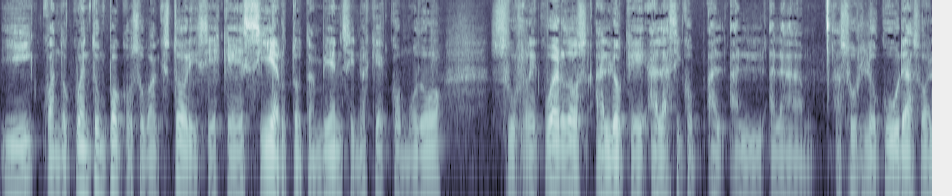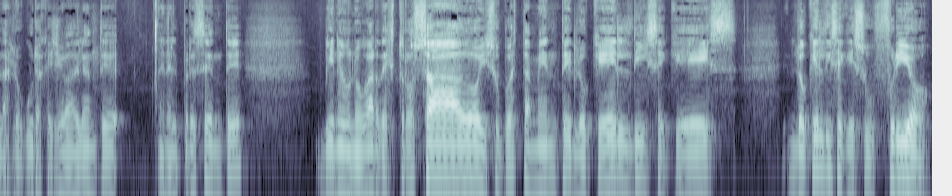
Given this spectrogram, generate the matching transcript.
Y cuando cuenta un poco su backstory, si es que es cierto también, si no es que acomodó sus recuerdos a lo que a la, a, la- a sus locuras o a las locuras que lleva adelante en el presente, viene de un hogar destrozado y supuestamente lo que él dice que es, lo que él dice que sufrió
